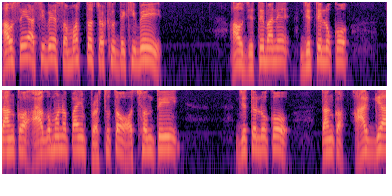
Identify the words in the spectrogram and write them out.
ଆଉ ସେ ଆସିବେ ସମସ୍ତ ଚକ୍ଷୁ ଦେଖିବେ। ଆଉ ଯେତେମାନେ ଯେତେ ଲୋକ ତାଙ୍କ ଆଗମନ ପାଇଁ ପ୍ରସ୍ତୁତ ଅଛନ୍ତି। ଯେତେ ଲୋକ ତାଙ୍କ ଆଜ୍ଞା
